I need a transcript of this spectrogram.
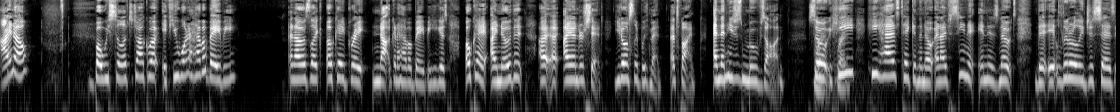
"I know, but we still have to talk about if you want to have a baby." And I was like, okay, great, not gonna have a baby. He goes, okay, I know that, I, I, I understand. You don't sleep with men. That's fine. And then he just moves on. So Right, he right. he has taken the note, and I've seen it in his notes that it literally just says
